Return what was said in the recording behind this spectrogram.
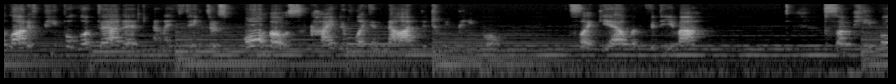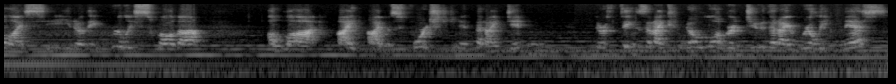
a lot of people looked at it, and I think there's almost kind of like a nod between people. It's like, yeah, lymphedema. Some people I see, you know, they really swelled up a lot. I, I was fortunate that I didn't. There are things that I can no longer do that I really miss.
